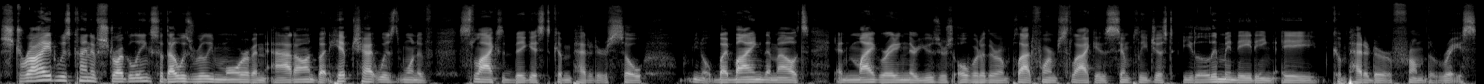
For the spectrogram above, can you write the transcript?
Stride was kind of struggling, so that was really more of an add-on. But HipChat was one of Slack's biggest competitors. So, you know, by buying them out and migrating their users over to their own platform, Slack is simply just eliminating a competitor from the race.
